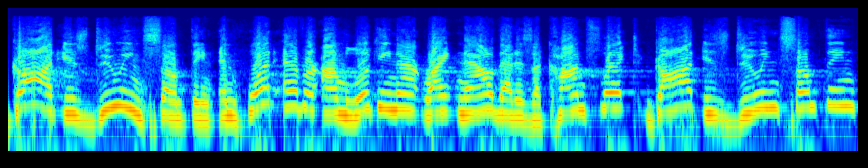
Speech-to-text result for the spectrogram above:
God is doing something. And whatever I'm looking at right now that is a conflict, God is doing something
